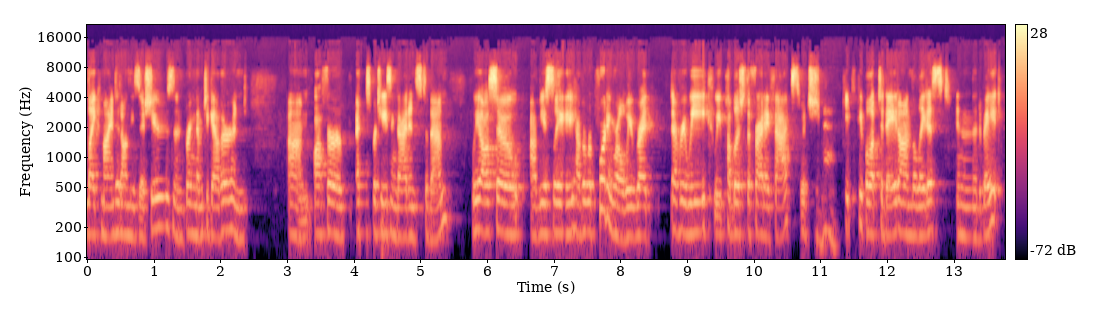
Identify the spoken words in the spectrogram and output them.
like-minded on these issues and bring them together and um, offer expertise and guidance to them. We also obviously have a reporting role. We write every week. We publish the Friday Facts, which mm-hmm. keeps people up to date on the latest in the debate.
